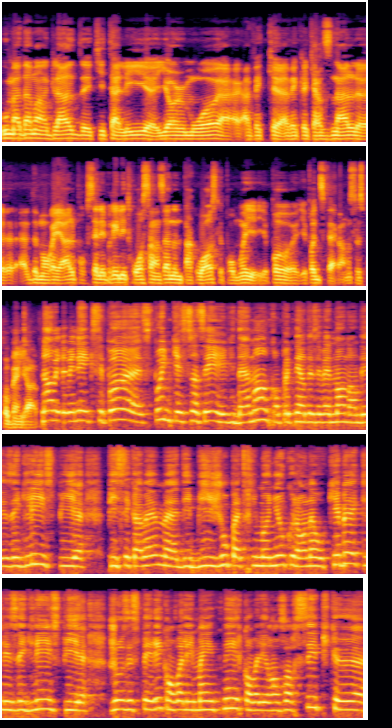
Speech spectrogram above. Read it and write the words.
ou Madame Anglade qui est allée euh, il y a un mois avec euh, avec le cardinal euh, de Montréal pour célébrer les 300 ans d'une paroisse. Là, pour moi, il y, a pas il y a pas de différence. C'est pas bien grave. Non, mais Dominique, c'est pas c'est pas une question. C'est évidemment qu'on peut tenir des événements dans des églises, puis puis c'est quand même des bijoux patrimoniaux que l'on a au Québec, les églises, puis euh, j'ose espérer qu'on va les maintenir, qu'on va les renforcer, puis que euh,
